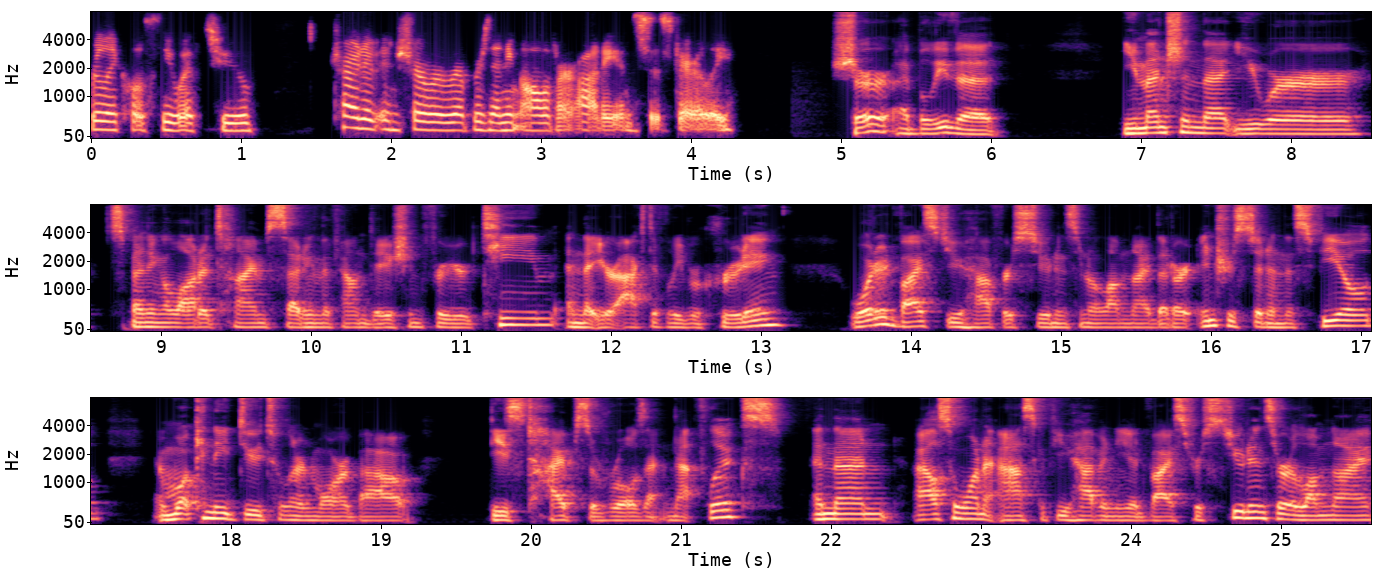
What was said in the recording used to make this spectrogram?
really closely with to try to ensure we're representing all of our audiences fairly. Sure, I believe it. You mentioned that you were spending a lot of time setting the foundation for your team and that you're actively recruiting. What advice do you have for students and alumni that are interested in this field? And what can they do to learn more about these types of roles at Netflix? And then I also want to ask if you have any advice for students or alumni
